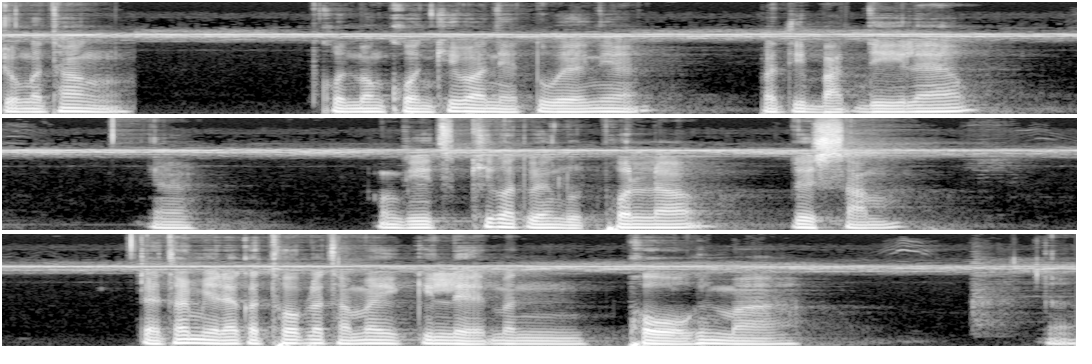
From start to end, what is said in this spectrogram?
จนกระทั่ง คนบางคนคิดว่าเนี่ยตัวเองเนี่ยปฏิบัติดีแล้วนะบางทีคิดว่าตัวเองหลุดพ้นแล้วด้วยซ้ำแต่ถ้ามีอะไรกระทบแล้วทำให้กิเลสมันโผล่ขึ้นมานะ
